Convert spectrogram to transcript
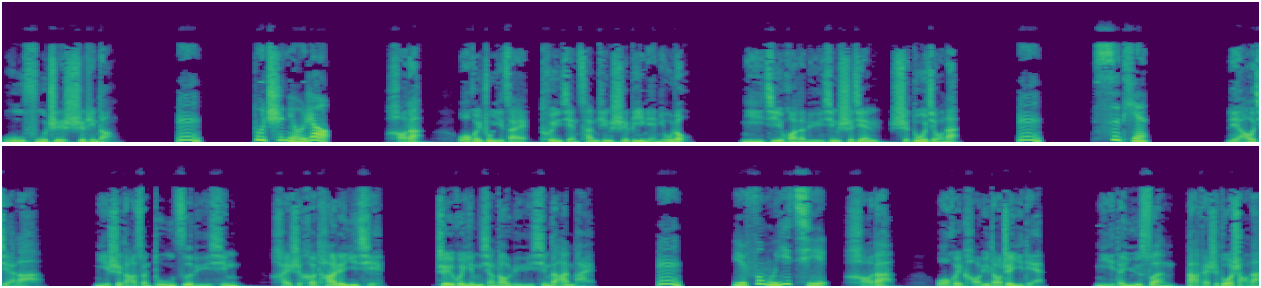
无麸质食品等？嗯，不吃牛肉。好的，我会注意在推荐餐厅时避免牛肉。你计划的旅行时间是多久呢？嗯，四天。了解了。你是打算独自旅行，还是和他人一起？这会影响到旅行的安排。嗯，与父母一起。好的，我会考虑到这一点。你的预算大概是多少呢？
